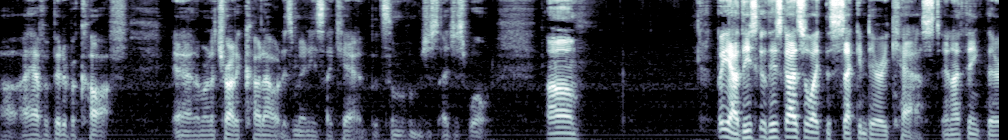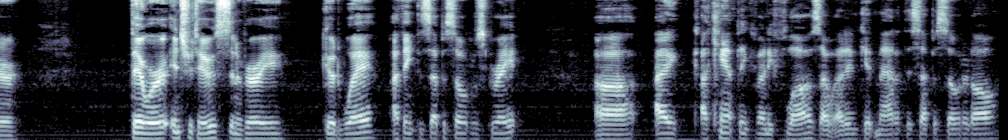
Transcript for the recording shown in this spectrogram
Uh, I have a bit of a cough, and I'm gonna try to cut out as many as I can, but some of them just I just won't. Um, but yeah, these these guys are like the secondary cast, and I think they're they were introduced in a very good way. I think this episode was great. Uh, I I can't think of any flaws. I, I didn't get mad at this episode at all.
